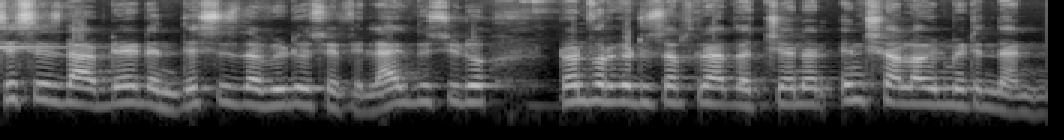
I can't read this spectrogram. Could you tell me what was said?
this is the update and this is the video. So if you like this video don't forget to subscribe the channel. Inshallah we'll meet in the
